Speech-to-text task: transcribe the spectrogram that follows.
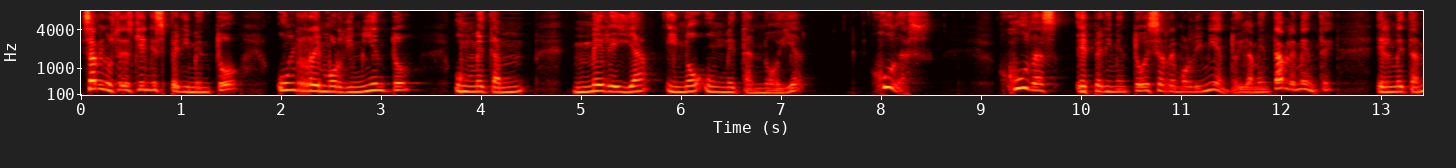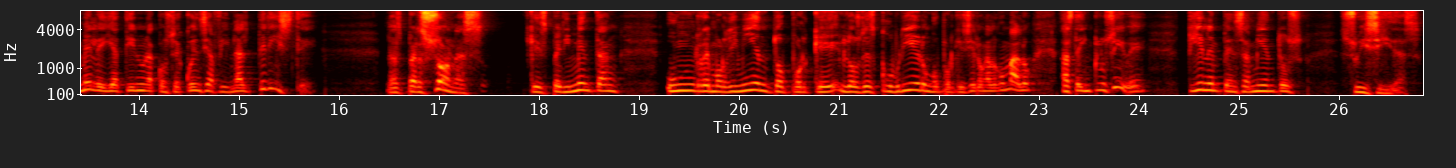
¿Saben ustedes quién experimentó un remordimiento, un metameleia y no un metanoia? Judas. Judas experimentó ese remordimiento y lamentablemente el metameleia tiene una consecuencia final triste. Las personas que experimentan un remordimiento porque los descubrieron o porque hicieron algo malo, hasta inclusive tienen pensamientos suicidas.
